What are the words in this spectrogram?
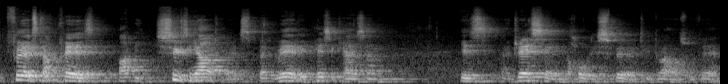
At first, our prayers might be shooting outwards, but really, hesychasm is addressing the Holy Spirit who dwells within.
